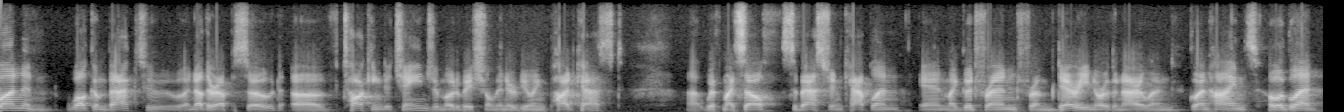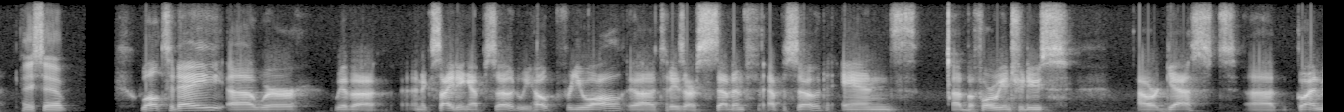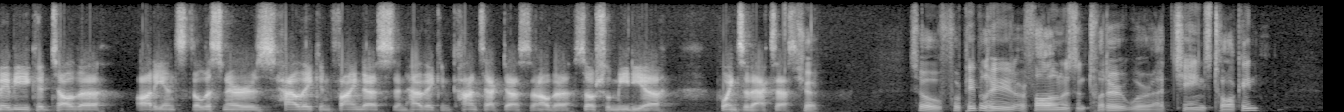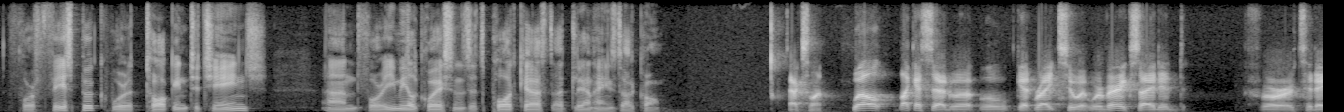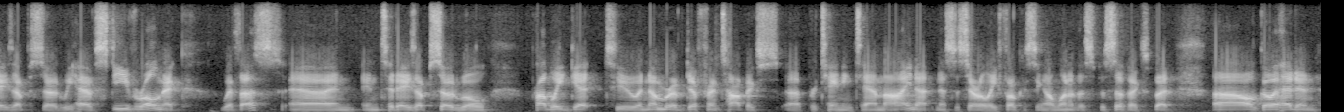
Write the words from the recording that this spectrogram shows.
everyone, and welcome back to another episode of Talking to Change, a motivational interviewing podcast uh, with myself, Sebastian Kaplan, and my good friend from Derry, Northern Ireland, Glenn Hinds. Hello, Glenn. Hey, Seb. Well, today uh, we're we have a an exciting episode. We hope for you all. Uh, today's our seventh episode, and uh, before we introduce our guest, uh, Glenn, maybe you could tell the audience, the listeners, how they can find us and how they can contact us on all the social media points of access. Sure. So, for people who are following us on Twitter, we're at Change Talking. For Facebook, we're at Talking to Change. And for email questions, it's podcast at glennhinds.com. Excellent. Well, like I said, we'll, we'll get right to it. We're very excited for today's episode. We have Steve Rollnick, with us. Uh, and in today's episode, we'll probably get to a number of different topics uh, pertaining to MI, not necessarily focusing on one of the specifics. But uh, I'll go ahead and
